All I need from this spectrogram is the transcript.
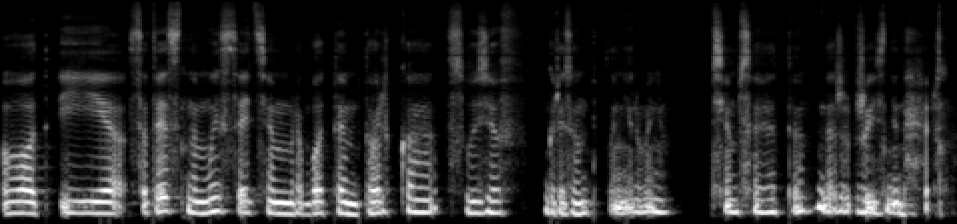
Вот. И, соответственно, мы с этим работаем только сузив горизонт планирования. Всем советую, даже в жизни, наверное.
